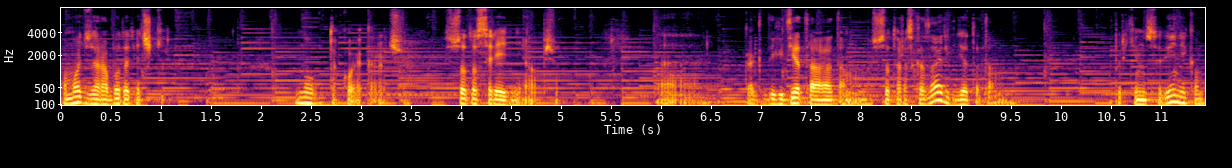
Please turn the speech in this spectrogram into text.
помочь заработать очки. Ну, такое, короче. Что-то среднее, в общем как где-то там что-то рассказать, где-то там прикинуться веником.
